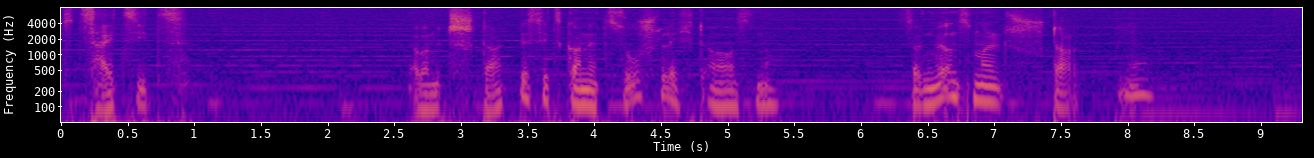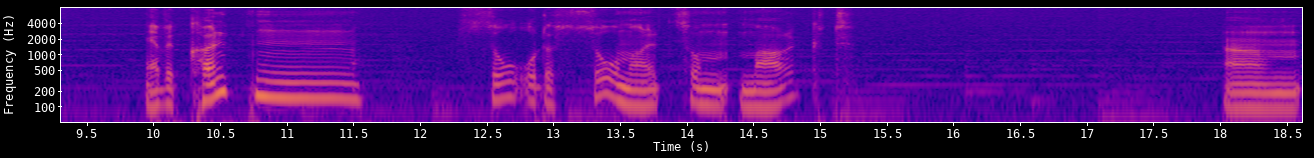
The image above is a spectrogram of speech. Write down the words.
Zurzeit sieht's... Aber mit Starkbier sieht's gar nicht so schlecht aus, ne? Sollten wir uns mal Starkbier... Ja, wir könnten so oder so mal zum Markt. Ähm,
